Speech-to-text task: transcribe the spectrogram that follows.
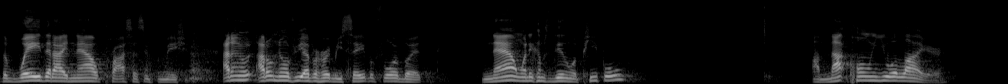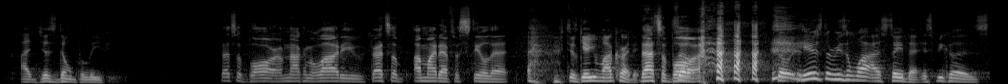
the way that I now process information. I don't know, I don't know if you ever heard me say it before, but now when it comes to dealing with people, I'm not calling you a liar. I just don't believe you. That's a bar. I'm not gonna lie to you. That's a. I might have to steal that. just give you my credit. That's a bar. so here's the reason why I say that. It's because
